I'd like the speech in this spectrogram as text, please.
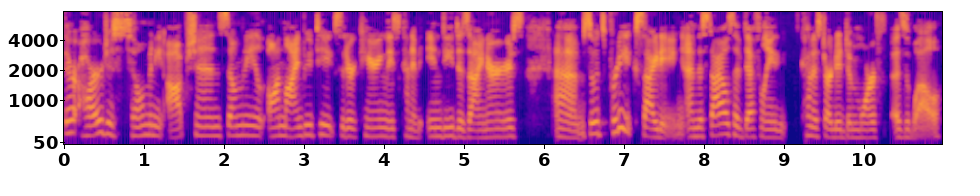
there are just so many options, so many online boutiques that are carrying these kind of indie designers. Um, so it's pretty exciting. And the styles have definitely kind of started to morph as well.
